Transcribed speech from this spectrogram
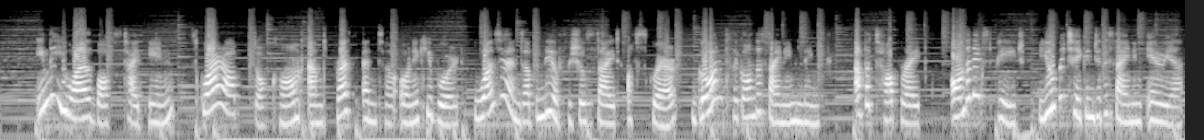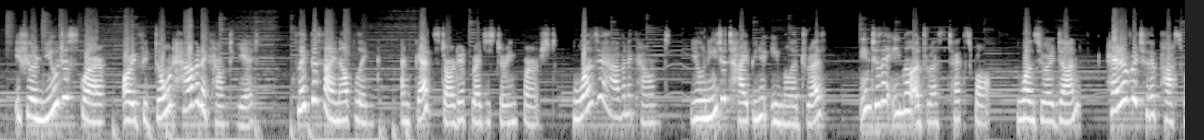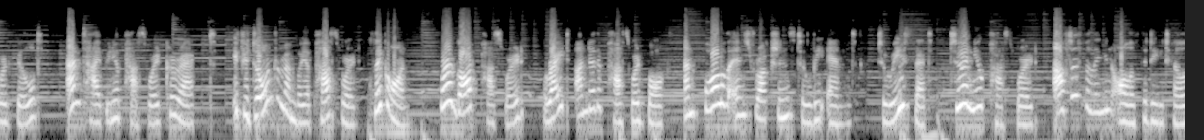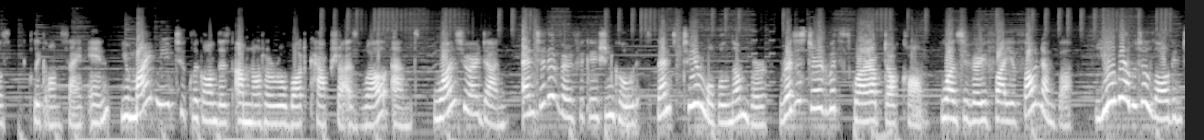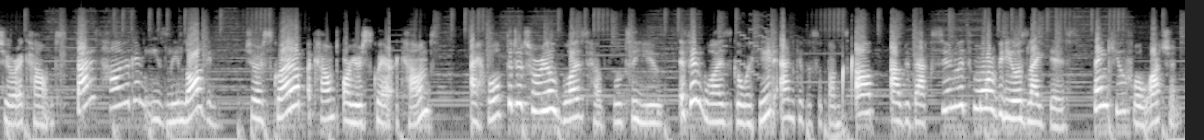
In the URL box, type in squareup.com and press enter on your keyboard. Once you end up in the official site of Square, go and click on the sign in link at the top right. On the next page, you'll be taken to the sign in area. If you're new to Square or if you don't have an account yet, click the sign up link and get started registering first. Once you have an account, you'll need to type in your email address into the email address text box. Once you are done, head over to the password field and type in your password correct. If you don't remember your password, click on Forgot Password right under the password box and follow the instructions till the end to reset to a new password. After filling in all of the details, click on sign in. You might need to click on this I'm not a robot captcha as well and once you are done, enter the verification code sent to your mobile number registered with squareup.com. Once you verify your phone number, you'll be able to log into your account. That is how you can easily log in to your SquareUp account or your Square account I hope the tutorial was helpful to you. If it was, go ahead and give us a thumbs up. I'll be back soon with more videos like this. Thank you for watching.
